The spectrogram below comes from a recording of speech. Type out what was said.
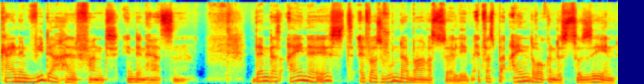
keinen Widerhall fand in den Herzen. Denn das eine ist, etwas Wunderbares zu erleben, etwas Beeindruckendes zu sehen,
